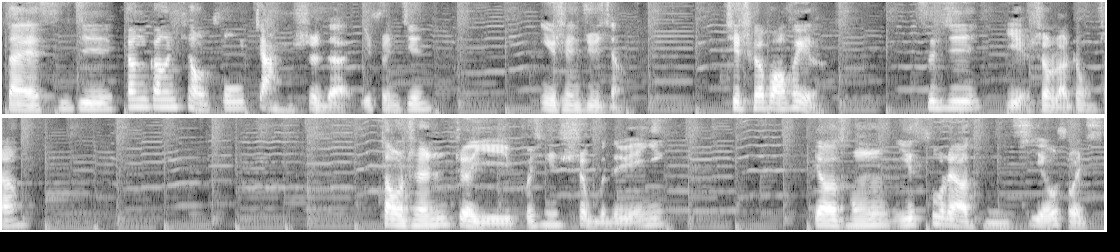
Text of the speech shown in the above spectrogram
在司机刚刚跳出驾驶室的一瞬间，一声巨响，汽车报废了，司机也受了重伤。造成这一不幸事故的原因，要从一塑料桶汽油说起。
